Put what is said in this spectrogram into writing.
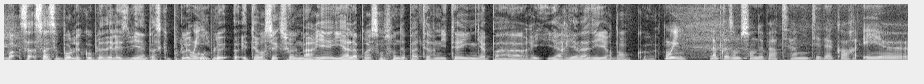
Bah, ça, ça, c'est pour les couples des lesbiennes, parce que pour les Oui. couples hétérosexuels mariés, il y a la présomption de paternité, il n'y a, pas, il y a rien à dire. Donc, euh, Oui, la présomption de paternité, d'accord. Et, euh,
